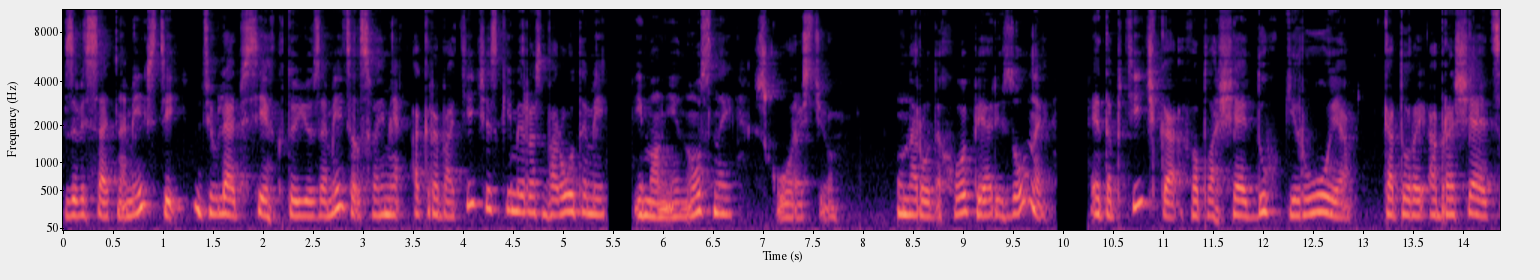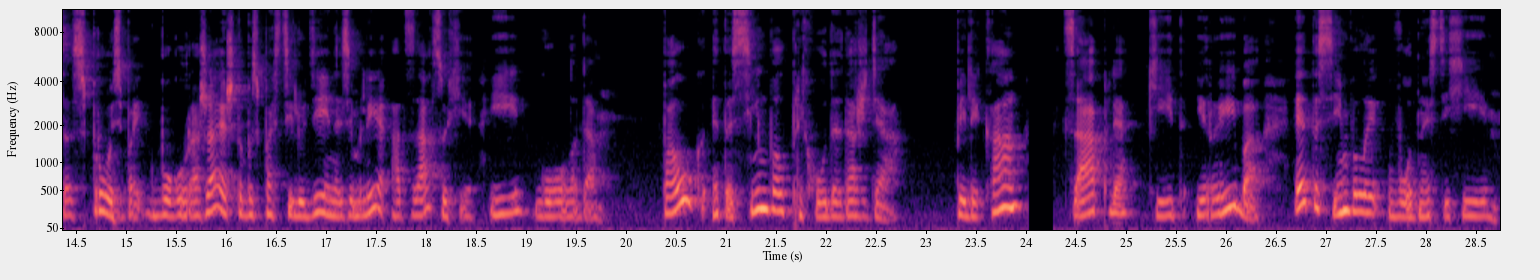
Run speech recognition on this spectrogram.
зависать на месте и удивлять всех, кто ее заметил своими акробатическими разворотами и молниеносной скоростью. У народа Хопи Аризоны эта птичка воплощает дух героя, который обращается с просьбой к богу урожая, чтобы спасти людей на земле от засухи и голода. Паук – это символ прихода дождя. Пеликан, цапля, кит и рыба – это символы водной стихии.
